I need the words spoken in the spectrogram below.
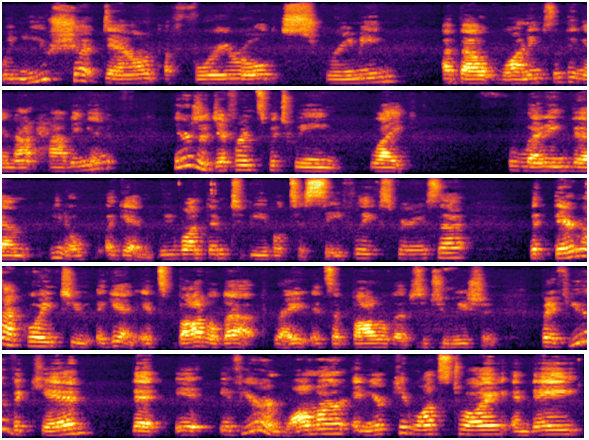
When you shut down a 4-year-old screaming about wanting something and not having it, there's a difference between like letting them, you know, again, we want them to be able to safely experience that, but they're not going to, again, it's bottled up, right? It's a bottled up mm-hmm. situation. But if you have a kid that it, if you're in Walmart and your kid wants a toy and they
